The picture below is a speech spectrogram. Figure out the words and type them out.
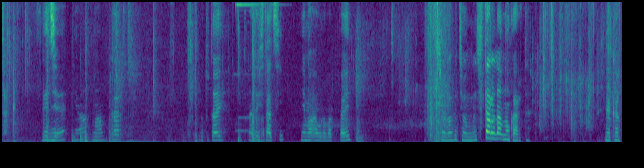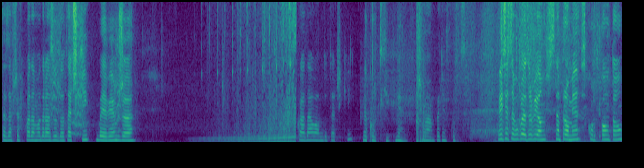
Tak. Gdzie ja mam kartę? Bo tutaj na tej stacji nie ma Eurovac Pay. Trzeba wyciągnąć starodawną kartę. Ja kartę zawsze wkładam od razu do teczki, bo ja wiem, że wkładałam do teczki, do kurtki. Nie, trzymałam pewnie w kurtce. Wiecie, co w ogóle zrobiłam na promie z kurtką tą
